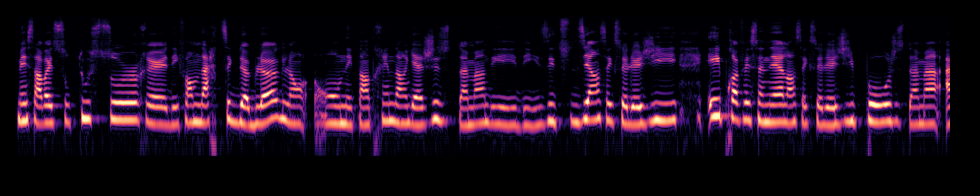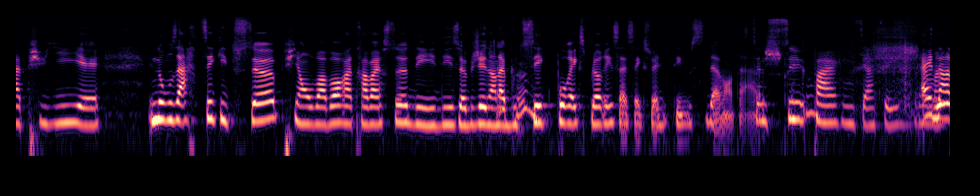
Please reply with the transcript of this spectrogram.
mais ça va être surtout sur euh, des formes d'articles de blog. Là, on, on est en train d'engager justement des, des étudiants en sexologie et professionnels en sexologie pour justement appuyer euh, nos articles et tout ça. Puis, on va avoir à travers ça des, des objets dans la cool. boutique pour explorer sa sexualité aussi davantage. C'est une super initiative. Hey, dans,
